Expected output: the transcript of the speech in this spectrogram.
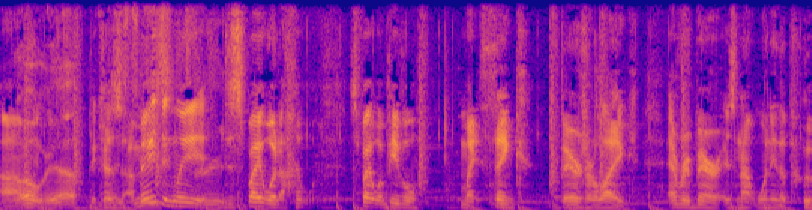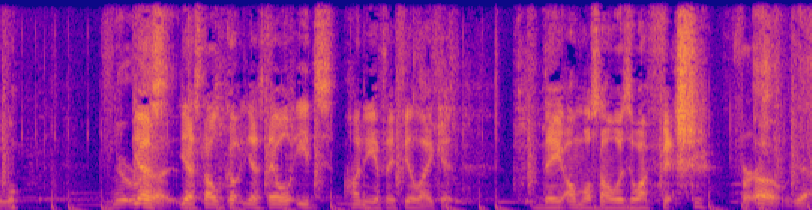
Um, oh yeah. because Nice amazingly, despite what despite what people might think bears are like, every bear is not Winnie the Pooh. You're Yes, right. yes, they'll go. Yes, they will eat honey if they feel like it. They almost always want fish first. Oh yeah.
